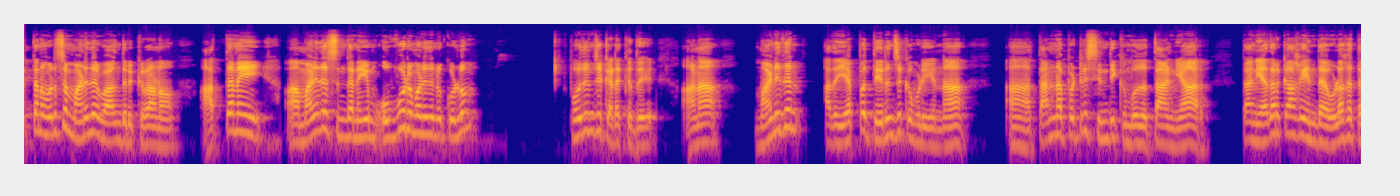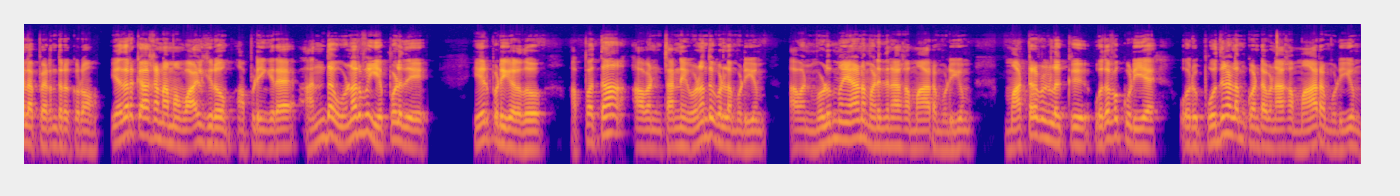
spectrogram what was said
எத்தனை வருஷம் மனிதன் வாழ்ந்திருக்கிறானோ அத்தனை மனித சிந்தனையும் ஒவ்வொரு மனிதனுக்குள்ளும் பொதிஞ்சு கிடக்குது. ஆனால் மனிதன் அதை எப்போ தெரிஞ்சுக்க முடியும்னா தன்னை பற்றி சிந்திக்கும்போது தான் யார்? தான் எதற்காக இந்த உலகத்தில் பிறந்திருக்கிறோம்? எதற்காக நாம் வாழ்கிறோம்? அப்படிங்கிற அந்த உணர்வு எப்பொழுது ஏற்படுகிறதோ அப்போ தான் அவன் தன்னை உணர்ந்து கொள்ள முடியும். அவன் முழுமையான மனிதனாக மாற முடியும். மற்றவர்களுக்கு உதவக்கூடிய ஒரு பொதுநலம் கொண்டவனாக மாற முடியும்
